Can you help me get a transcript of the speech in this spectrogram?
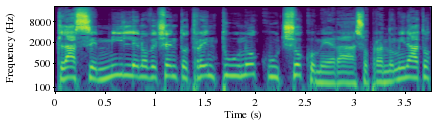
Classe 1931, Cuccio, come era soprannominato,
